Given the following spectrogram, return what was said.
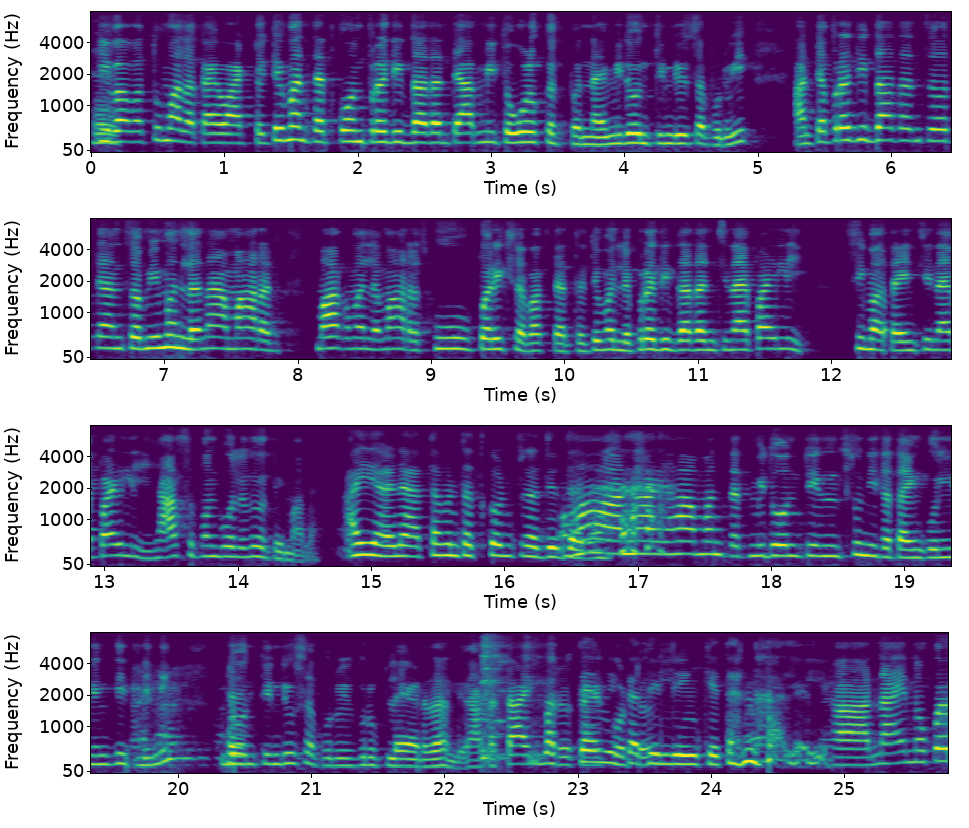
की बाबा तुम्हाला काय वाटतं? ते म्हणतात कोण प्रदीप दादा? ते आम्ही तर ओळखत पण नाही मी दोन तीन दिवसापूर्वी. आणि त्या प्रदीप दादांचं त्यांचं मी म्हणलं ना महाराज माग म्हणलं महाराज खूप परीक्षा बघतात. तर ते म्हणले प्रदीप दादांची नाही पाहिली. सीमाताईंची नाही पाहिली. असं पण बोलत होते मला. आई आणि आता म्हणतात कोण प्रदीप हा दादा नाही हा म्हणतात. मी दोन तीन सुनीता ताईंकडून लिंक घेतली मी. दोन तीन दिवसापूर्वी ग्रुपला ऍड झाले. आता काय खरं बघते काय मी खोटं? कधी लिंक आहे त्यांना आलेली? हा नाही नको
